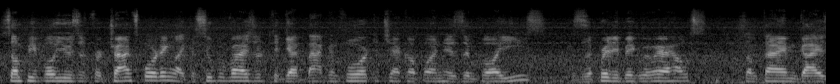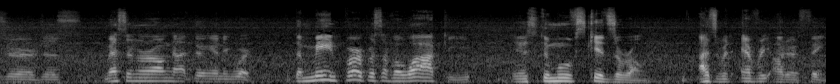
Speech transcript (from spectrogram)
some people use it for transporting, like a supervisor to get back and forth to check up on his employees. This is a pretty big warehouse. Sometimes guys are just messing around, not doing any work. But the main purpose of a walkie is to move skids around, as with every other thing.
